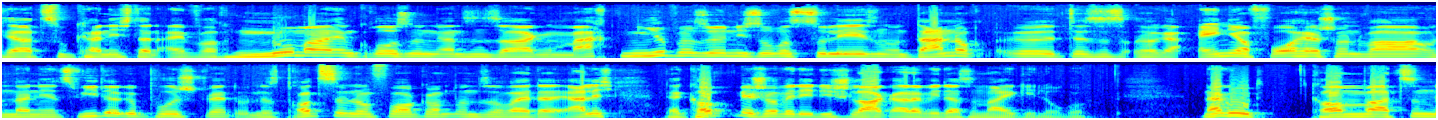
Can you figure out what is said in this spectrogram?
dazu kann ich dann einfach nur mal im Großen und Ganzen sagen, macht mir persönlich sowas zu lesen und dann noch, äh, dass es sogar ein Jahr vorher schon war und dann jetzt wieder gepusht wird und es trotzdem noch vorkommt und so weiter. Ehrlich, da kommt mir schon wieder die Schlagader wie das Nike-Logo. Na gut, kommen wir, zum,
